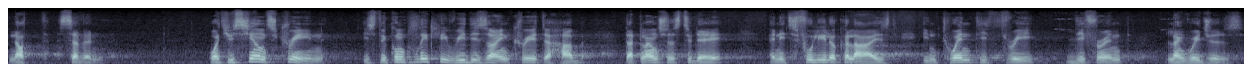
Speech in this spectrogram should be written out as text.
not seven. What you see on screen is the completely redesigned Creator Hub that launches today, and it's fully localized in 23 different languages.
